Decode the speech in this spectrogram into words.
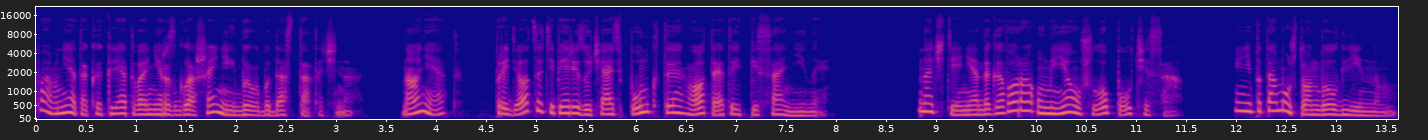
По мне, так и клятва о неразглашении было бы достаточно. Но нет, придётся теперь изучать пункты вот этой писанины. На чтение договора у меня ушло полчаса. И не потому, что он был длинным.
